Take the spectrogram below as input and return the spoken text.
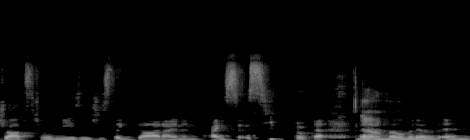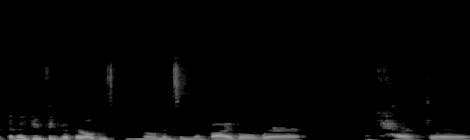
drops to her knees and she's like, God, I'm in crisis. You know, that that yeah. moment of and and I do think that there are all these moments in the Bible where a character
